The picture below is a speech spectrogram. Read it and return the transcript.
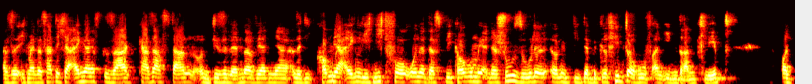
Also ich meine, das hatte ich ja eingangs gesagt, Kasachstan und diese Länder werden ja, also die kommen ja eigentlich nicht vor, ohne dass wie Kaugummi an der Schuhsohle irgendwie der Begriff Hinterhof an ihnen dran klebt. Und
